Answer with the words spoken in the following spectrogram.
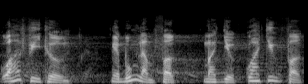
quá phi thường. Ngài muốn làm phật mà vượt qua chư phật.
